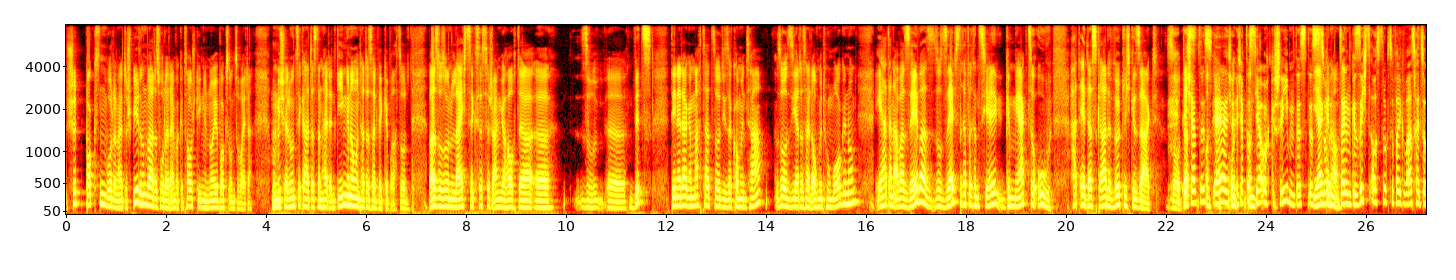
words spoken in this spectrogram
Shit-Boxen, wo dann halt das Spiel drin war, das wurde halt einfach getauscht gegen eine neue Box und so weiter. Und mhm. Michel Hunziker hat das dann halt entgegengenommen und hat das halt weggebracht. So, war so, so ein leicht sexistisch angehauchter äh, so äh, Witz, den er da gemacht hat, so dieser Kommentar. So, sie hat das halt auch mit Humor genommen. Er hat dann aber selber so selbstreferenziell gemerkt, so, oh, hat er das gerade wirklich gesagt? So, das, ich habe das, und, ja, ja, ich, ich habe das und, ja auch geschrieben, dass das ja, so genau. in seinem Gesichtsausdruck zufolge war es halt so,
